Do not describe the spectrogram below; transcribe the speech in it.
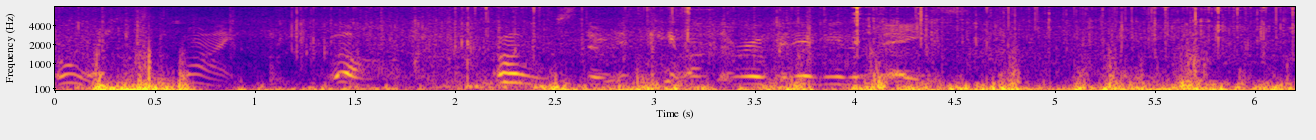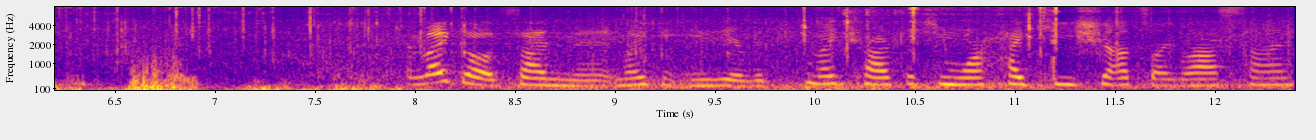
Oh my! Oh, snow just came off the roof and hit me in the face. I might go outside in a minute. It might be easier, but I might try for some more high key shots like last time.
